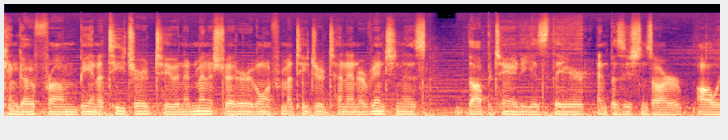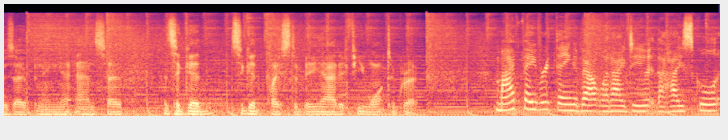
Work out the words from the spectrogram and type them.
can go from being a teacher to an administrator, going from a teacher to an interventionist, the opportunity is there and positions are always opening and so it's a good it's a good place to be at if you want to grow. My favorite thing about what I do at the high school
